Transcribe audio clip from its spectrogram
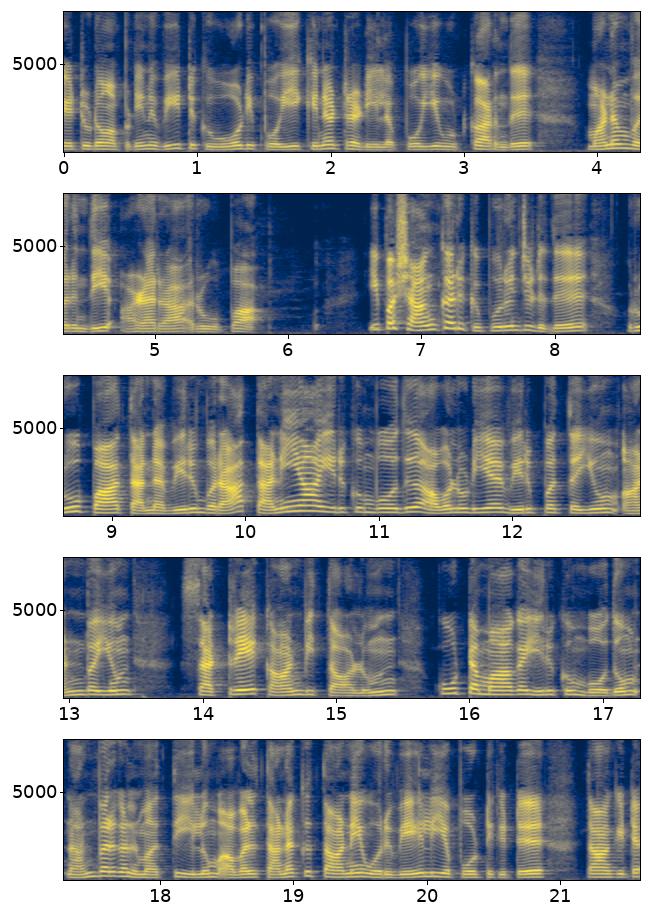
கேட்டுடும் அப்படின்னு வீட்டுக்கு ஓடி போய் கிணற்றடியில் போய் உட்கார்ந்து மனம் வருந்தி அழறா ரூபா. இப்போ சங்கருக்கு புரிஞ்சிடுது ரூபா தன்னை விரும்புகிறா தனியாக இருக்கும்போது அவளுடைய விருப்பத்தையும் அன்பையும் சற்றே காண்பித்தாலும் கூட்டமாக இருக்கும்போதும் நண்பர்கள் மத்தியிலும் அவள் தனக்குத்தானே ஒரு வேலியை போட்டுக்கிட்டு தாங்கிட்ட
